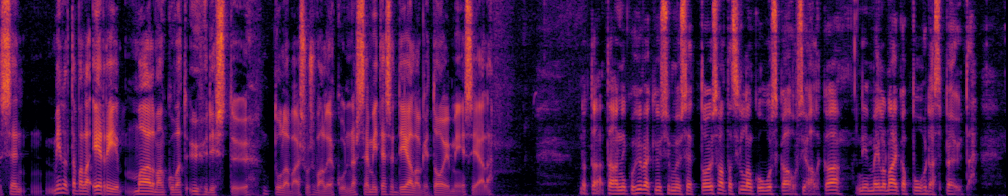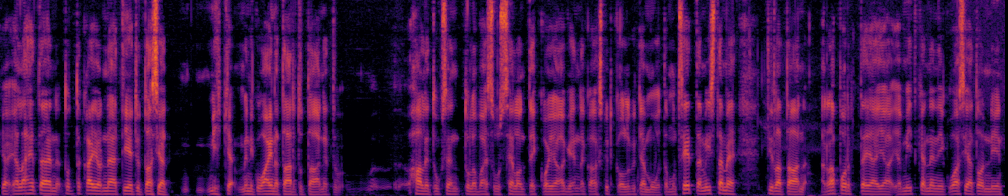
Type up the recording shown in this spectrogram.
sen, millä tavalla eri maailmankuvat yhdistyy tulevaisuusvaliokunnassa ja miten se dialogi toimii siellä? No tämä on niin hyvä kysymys, että toisaalta silloin kun uusi kausi alkaa, niin meillä on aika puhdas pöytä. Ja, ja lähdetään, totta kai on nämä tietyt asiat, mihinkä me kuin aina tartutaan, että hallituksen tulevaisuusselonteko ja Agenda 2030 ja muuta, mutta se, että mistä me tilataan raportteja ja, ja mitkä ne niin kuin asiat on, niin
